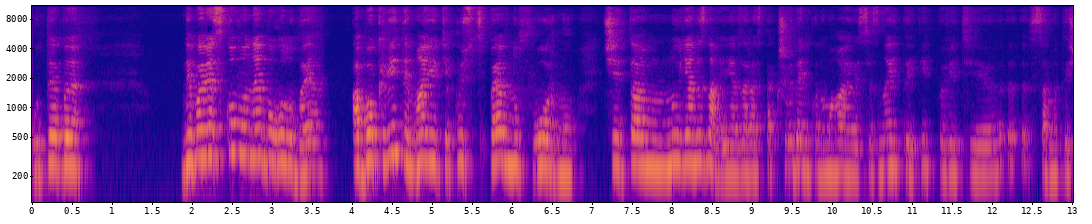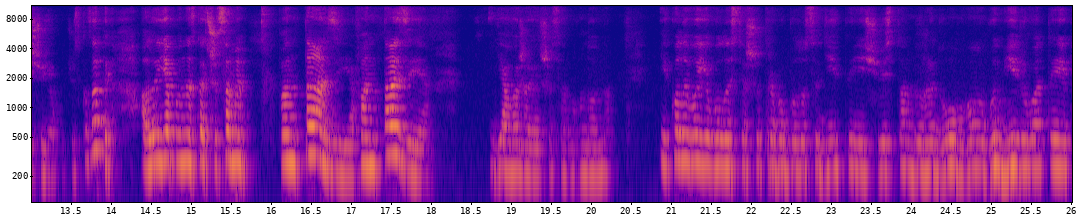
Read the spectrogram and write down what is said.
У тебе не обов'язково небо голубе, або квіти мають якусь певну форму. Чи там, ну я не знаю, я зараз так швиденько намагаюся знайти відповідь е, е, саме те, що я хочу сказати. Але я повинна сказати, що саме фантазія, фантазія, я вважаю, що саме головна. І коли виявилося, що треба було сидіти і щось там дуже довго вимірювати,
